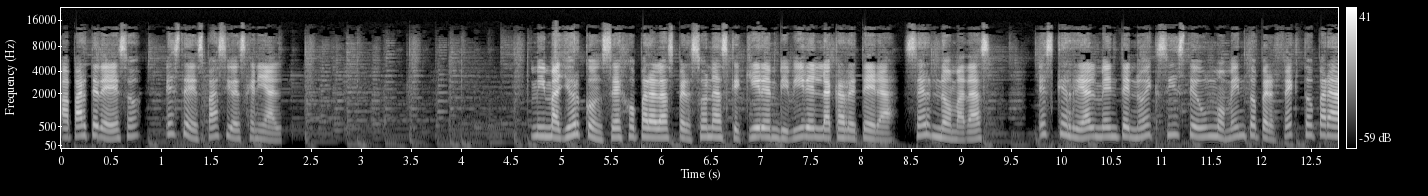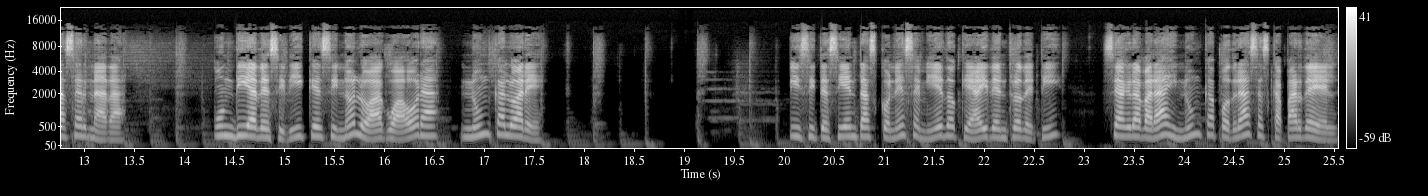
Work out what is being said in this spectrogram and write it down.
Aparte de eso, este espacio es genial. Mi mayor consejo para las personas que quieren vivir en la carretera, ser nómadas, es que realmente no existe un momento perfecto para hacer nada. Un día decidí que si no lo hago ahora, nunca lo haré. Y si te sientas con ese miedo que hay dentro de ti, se agravará y nunca podrás escapar de él.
